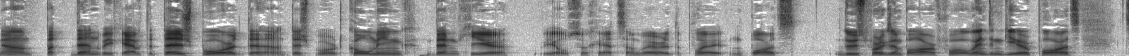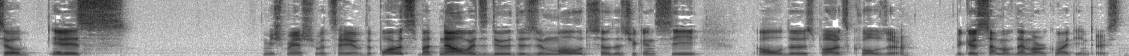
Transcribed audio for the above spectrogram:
um, but then we have the dashboard, the dashboard coaming, then here we also had somewhere the play parts. Those, for example, are for landing gear parts. So it is mishmash, let's say, of the parts. But now let's do the zoom mode so that you can see all those parts closer. Because some of them are quite interesting.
